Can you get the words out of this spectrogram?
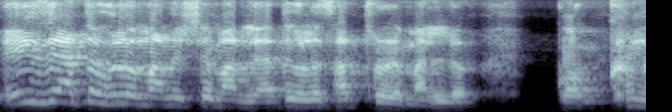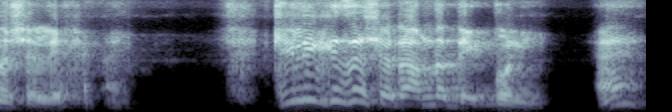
এই যে এতগুলো মানুষে মারলো, এতগুলো ছাত্ররে মারলো, কখনো সে লেখে নাই। কি লিখেছে সেটা আমরা দেখব নি হ্যাঁ?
